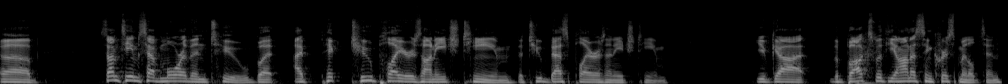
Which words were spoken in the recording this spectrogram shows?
of some teams have more than two, but I picked two players on each team, the two best players on each team. You've got the Bucks with Giannis and Khris Middleton,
